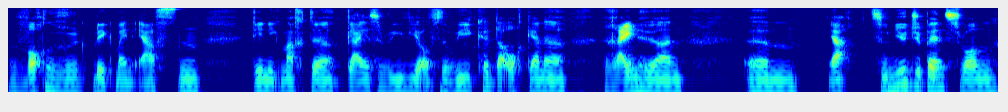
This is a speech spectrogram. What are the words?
Wochenrückblick, meinen ersten, den ich machte, Guys Review of the Week, könnt ihr auch gerne reinhören ähm, ja, zu New Japan Strong,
